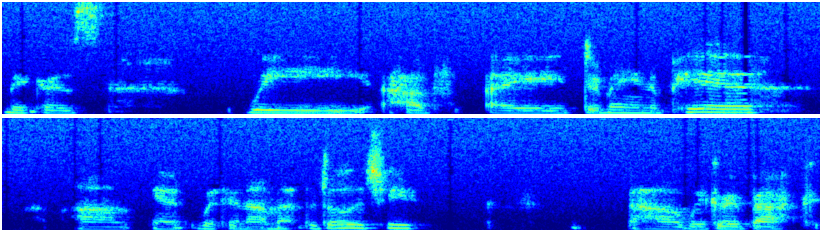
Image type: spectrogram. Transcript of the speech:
because we have a domain appear um, in, within our methodology. Uh, we go back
